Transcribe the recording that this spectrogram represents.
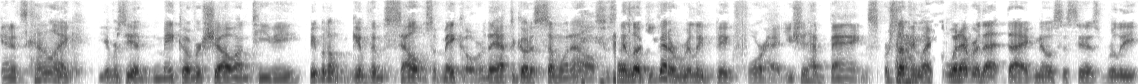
And it's kind of like you ever see a makeover show on TV? People don't give themselves a makeover. They have to go to someone else who say, look, you got a really big forehead. You should have bangs or something like whatever that diagnosis is. Really,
